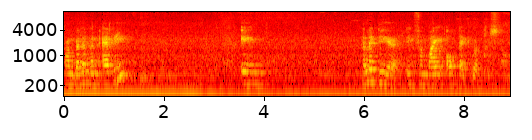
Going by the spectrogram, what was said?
van Willem en Ellie en hulle deur het vir my altyd oop gestaan.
